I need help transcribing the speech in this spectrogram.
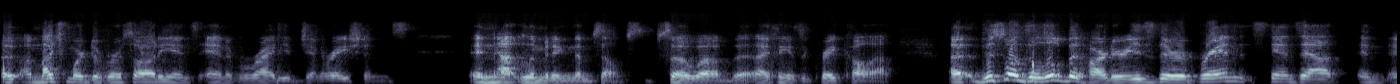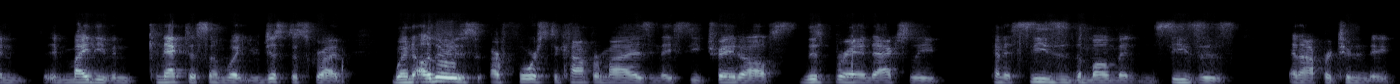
a, a much more diverse audience and a variety of generations and not limiting themselves. So uh, I think it's a great call out. Uh, this one's a little bit harder. Is there a brand that stands out and, and it might even connect to some what you just described when others are forced to compromise and they see trade-offs this brand actually kind of seizes the moment and seizes an opportunity.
